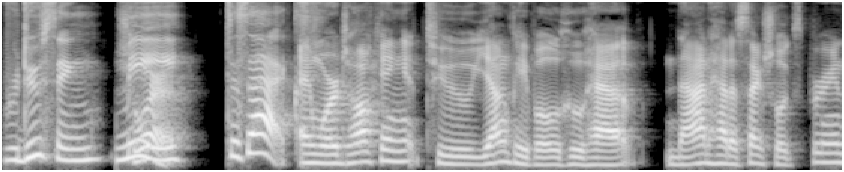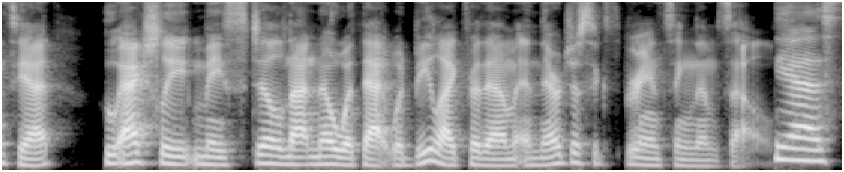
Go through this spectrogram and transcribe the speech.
reducing me Sure. To sex. And we're talking to young people who have not had a sexual experience yet, who actually may still not know what that would be like for them, and they're just experiencing themselves. Yes.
